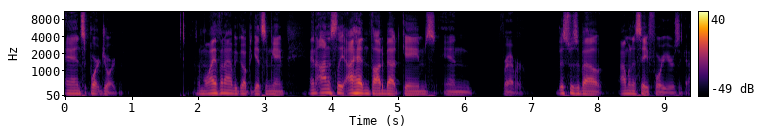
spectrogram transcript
and support Jordan. And my wife and I would go up to get some game. And honestly, I hadn't thought about games in forever. This was about I'm going to say four years ago.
